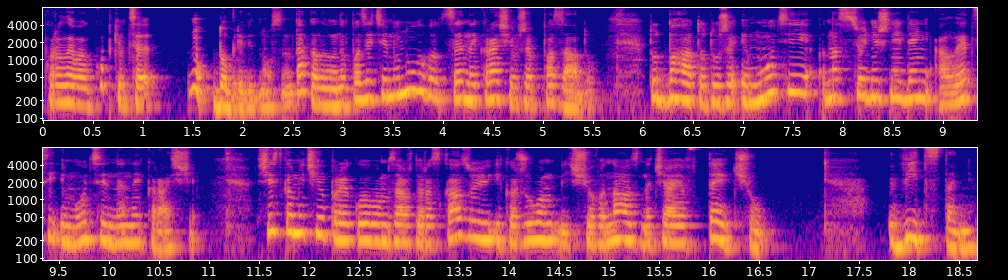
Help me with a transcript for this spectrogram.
Королева Кубків це ну, добрі відносини, так? але вони в позиції минулого це найкраще вже позаду. Тут багато дуже емоцій на сьогоднішній день, але ці емоції не найкращі. Шістка мечів, про яку я вам завжди розказую, і кажу вам, що вона означає втечу, відстань.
